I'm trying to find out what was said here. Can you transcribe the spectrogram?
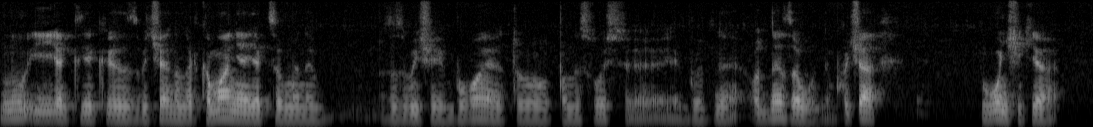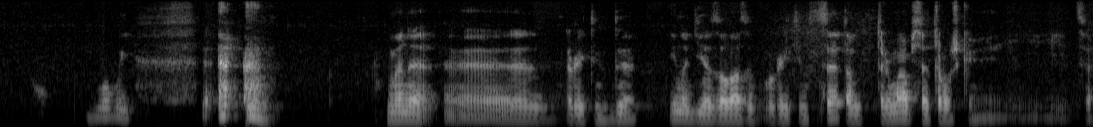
Ну і як, як звичайна наркоманія, як це в мене зазвичай буває, то понеслось якби одне, одне за одним. Хоча гонщик я новий. У мене е, рейтинг D. Іноді я залазив у рейтинг С, там тримався трошки. І це.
